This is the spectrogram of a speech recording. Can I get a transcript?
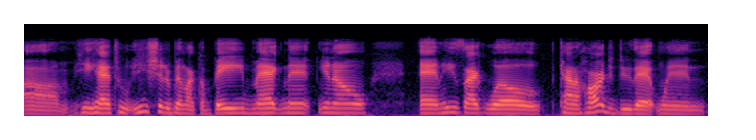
Um, he had to, he should have been like a babe magnet, you know, And he's like, well, kind of hard to do that when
